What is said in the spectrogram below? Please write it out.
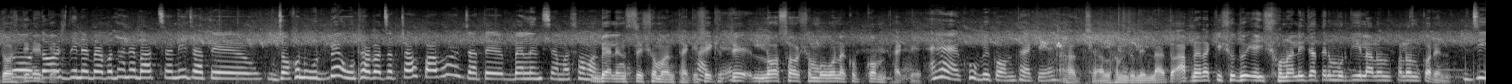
দশ তো দিনের দশ দিনের ব্যবধানে বাচ্চা নিই যাতে যখন উঠবে উঠার বাজারটাও পাবো যাতে ব্যালেন্সে আমার সমান ব্যালেন্সে সমান থাকে। থাকে। সেক্ষেত্রে লস হওয়ার সম্ভাবনা খুব কম থাকে। হ্যাঁ খুবই কম থাকে। আচ্ছা আলহামদুলিল্লাহ। তো আপনারা কি শুধু এই সোনালী জাতের মুরগি লালন পালন করেন? জি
